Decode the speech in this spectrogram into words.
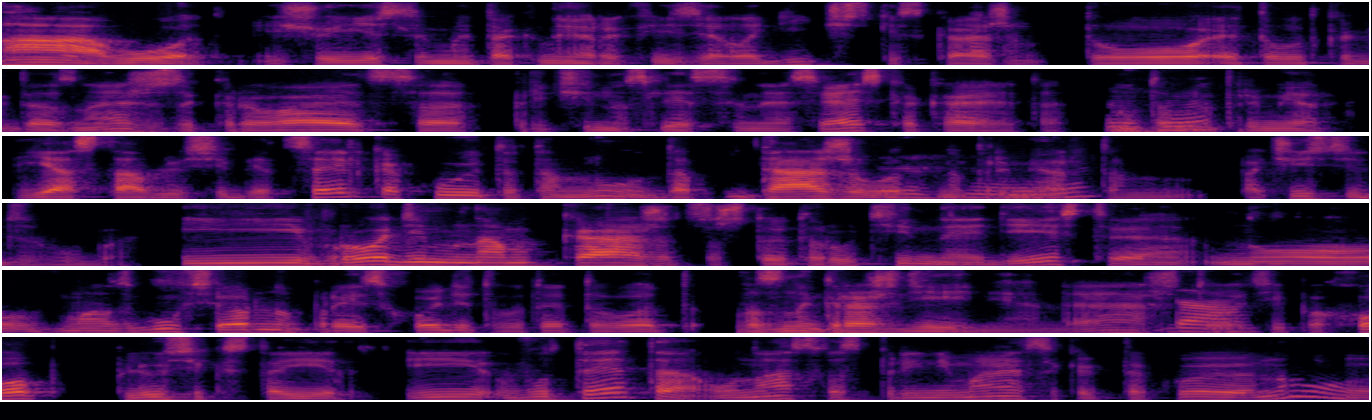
А, вот, еще если мы так нейрофизиологически скажем, то это вот когда, знаешь, закрывается причинно-следственная связь какая-то. Ну, там, Мгм. например, я ставлю себе цель какую-то там, ну, да- даже вот, например, Мгм. там, почистить зубы. И вроде нам кажется, что это рутинное действие, но в мозгу все равно происходит вот это вот вознаграждение, да, что Да. типа хоп, плюсик стоит. И вот это у нас воспринимается как такое, ну,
